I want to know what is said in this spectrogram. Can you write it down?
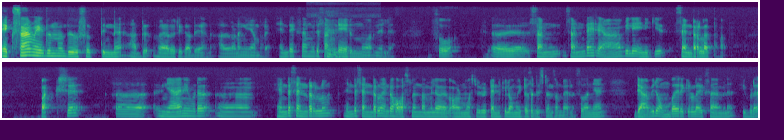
എക്സാം എഴുതുന്ന ദിവസത്തിന് അത് വേറൊരു കഥയാണ്. അത് വേണമെങ്കിൽ ഞാൻ പറയാം. എന്റെ എക്സാം ഒരു സൺഡേ ആയിരുന്നു എന്ന് പറഞ്ഞല്ലേ സോ സൺ സൺഡേ രാവിലെ എനിക്ക് സെന്ററിലെത്തണം പക്ഷെ ഞാനിവിടെ എന്റെ സെന്ററിലും എന്റെ സെന്ററും എന്റെ ഹോസ്റ്റലും തമ്മിൽ ഓൾമോസ്റ്റ് ഒരു ടെൻ കിലോമീറ്റേഴ്സ് ഡിസ്റ്റൻസ് ഉണ്ടായിരുന്നു. സോ ഞാൻ രാവിലെ ഒമ്പതരയ്ക്കുള്ള എക്സാമിന് ഇവിടെ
